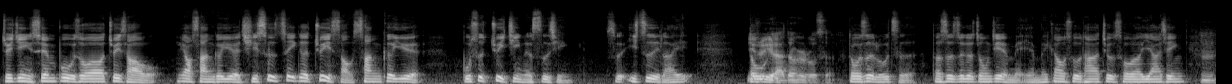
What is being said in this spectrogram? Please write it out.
最近宣布说最少要三个月。其实这个最少三个月不是最近的事情，是一直以来一都直以来都是如此。都是如此。但是这个中介没也没告诉他，就收了押金。嗯，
